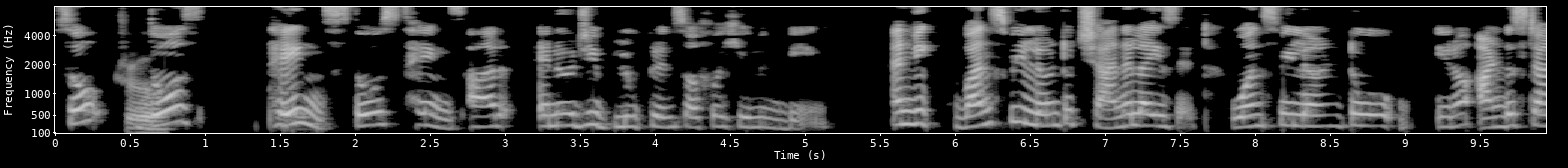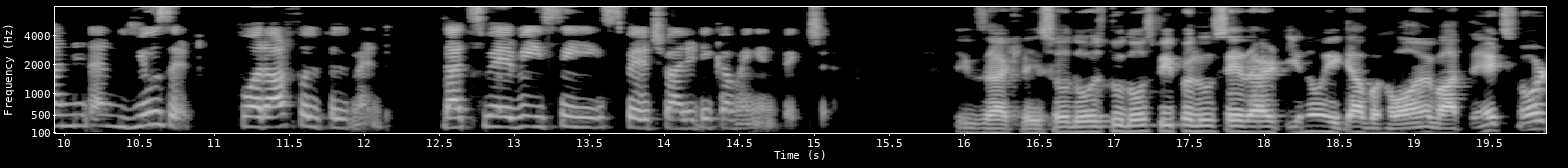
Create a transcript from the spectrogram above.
So True. those things, those things are energy blueprints of a human being. And we, once we learn to channelize it, once we learn to, you know, understand it and use it for our fulfillment, that's where we see spirituality coming in picture. Exactly. So those to those people who say that you know, it's not.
